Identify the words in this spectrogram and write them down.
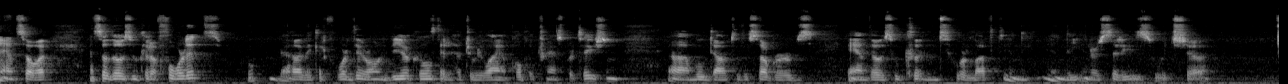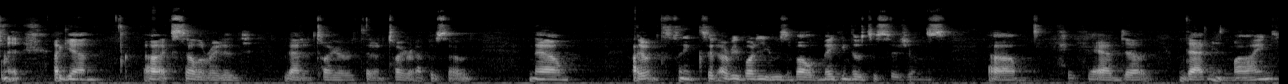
and so uh, and so those who could afford it, uh, they could afford their own vehicles. They didn't have to rely on public transportation. moved out to the suburbs and those who couldn't were left in, in the inner cities, which uh, again uh, accelerated that entire that entire episode. Now, I don't think that everybody who's involved in making those decisions um, had uh, that in mind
